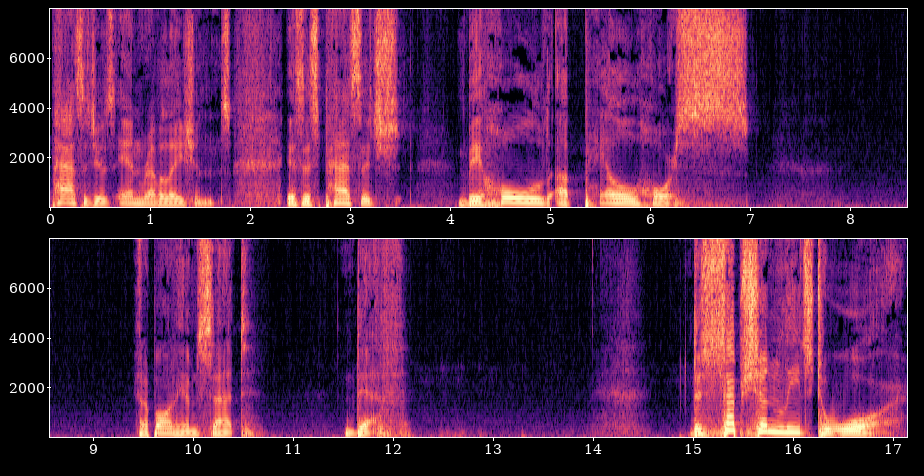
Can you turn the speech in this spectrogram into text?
passages in Revelations is this passage Behold a pale horse, and upon him sat death. Deception leads to war.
